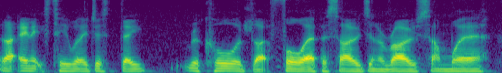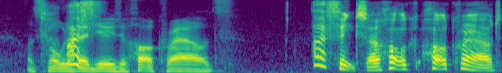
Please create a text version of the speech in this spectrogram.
like NXT, where they just they record like four episodes in a row somewhere on smaller I venues with hotter crowds? I think so. Hot, hot crowd,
